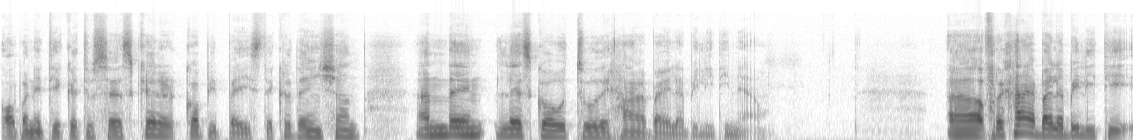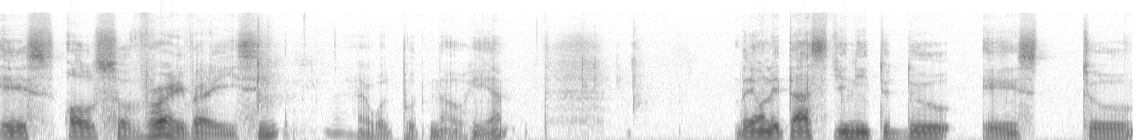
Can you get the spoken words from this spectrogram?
open a ticket to Zscaler, copy paste the credential, and then let's go to the high availability now. Uh, for the high availability is also very, very easy. I will put no here. The only task you need to do is to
